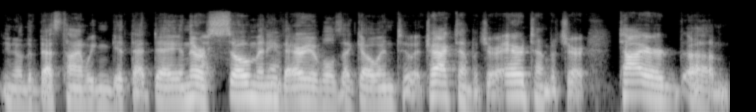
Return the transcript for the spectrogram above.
you know the best time we can get that day, and there are so many yeah. variables that go into it: track temperature, air temperature, tire um,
